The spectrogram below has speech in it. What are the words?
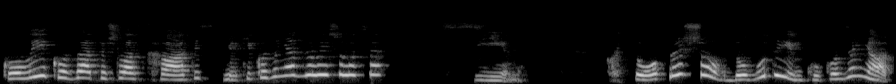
Коли коза пішла з хати, скільки козенят залишилося? Сім. Хто прийшов до будинку козенят?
